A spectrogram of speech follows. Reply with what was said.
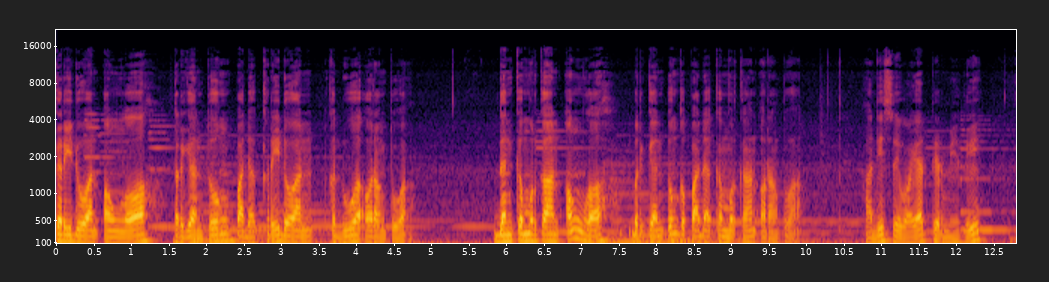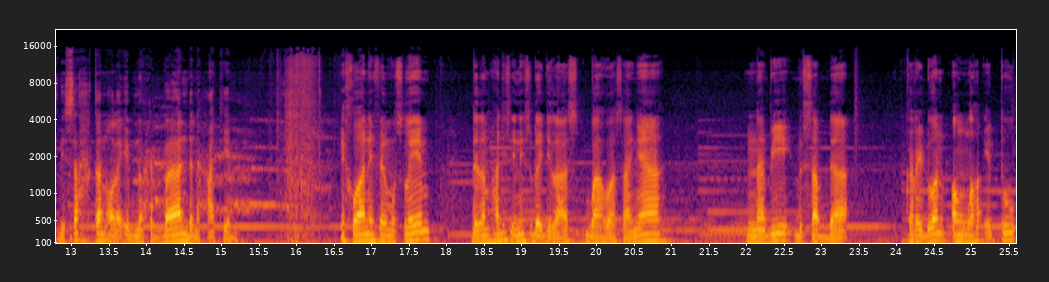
"Keriduan Allah tergantung pada keriduan kedua orang tua." Dan kemurkaan Allah bergantung kepada kemurkaan orang tua. Hadis riwayat Tirmidzi disahkan oleh Ibnu Hibban dan Hakim. Ikhwani fil Muslim, dalam hadis ini sudah jelas bahwasanya Nabi bersabda keriduan Allah itu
